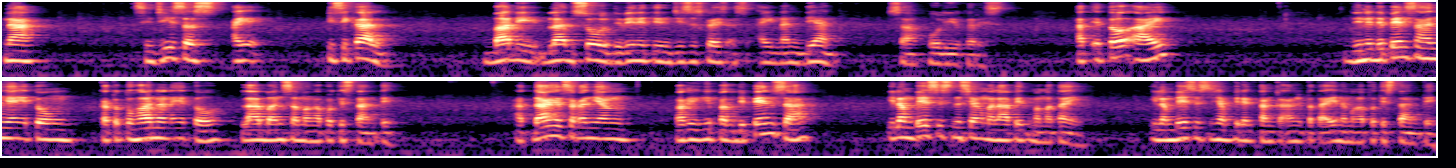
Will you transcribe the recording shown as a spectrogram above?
na si Jesus ay physical, body, blood, soul, divinity ni Jesus Christ ay nandiyan sa Holy Eucharist. At ito ay dinidepensahan niya itong katotohanan na ito laban sa mga protestante. At dahil sa kanyang pakikipagdepensa, ilang beses na siyang malapit mamatay. Ilang beses na siyang pinagtangkaang patayin ng mga protestante.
